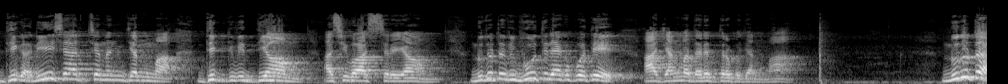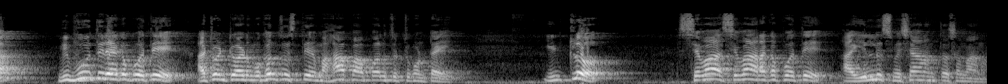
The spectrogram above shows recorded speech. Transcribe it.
దిగ్ అనీశార్చనం జన్మ దిగ్విద్యాం అశివాశ్రయాం. నుదుట విభూతి లేకపోతే ఆ జన్మ దరిద్రపు జన్మ. నుదుట విభూతి లేకపోతే అటువంటి వాడు ముఖం చూస్తే మహాపాపాలు చుట్టుకుంటాయి. ఇంట్లో శివ శివ అనకపోతే ఆ ఇల్లు శ్మశానంతో సమానం.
